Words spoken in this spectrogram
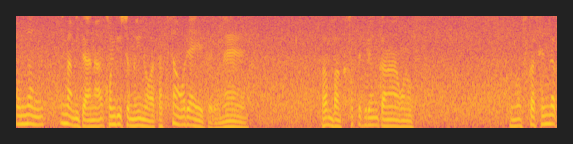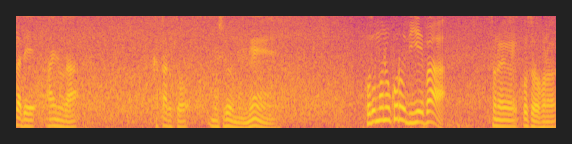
こんなん今みたいなコンディションのいいのがたくさんおりゃいいけどね。バンバンかかってくれんかなこのこの深瀬の中でああいうのがかかると。面白いもんね。子供の頃で言えばそれこそこの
